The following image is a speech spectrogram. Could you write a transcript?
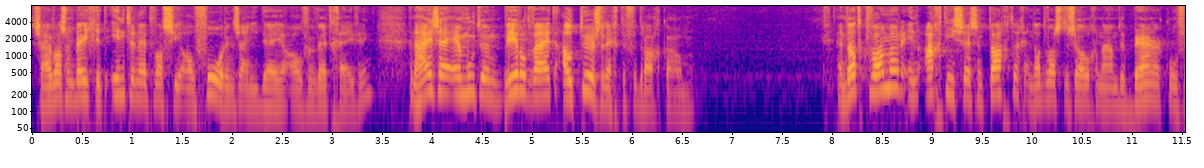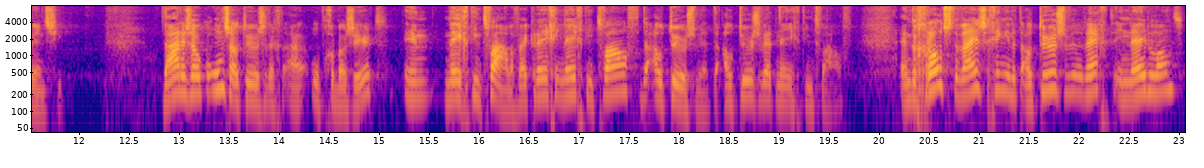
Dus hij was een beetje, het internet was hij al voor in zijn ideeën over wetgeving. En hij zei, er moet een wereldwijd auteursrechtenverdrag komen. En dat kwam er in 1886 en dat was de zogenaamde Berner Conventie. Daar is ook ons auteursrecht op gebaseerd in 1912. Wij kregen in 1912 de auteurswet, de auteurswet 1912. En de grootste wijziging in het auteursrecht in Nederland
